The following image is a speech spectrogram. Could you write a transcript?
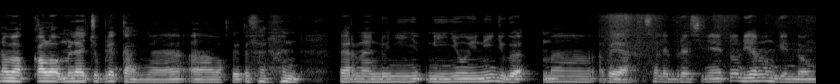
Nah kalau melihat cuplikannya uh, waktu itu Fernand, Fernando Nino ini juga uh, apa ya selebrasinya itu dia menggendong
